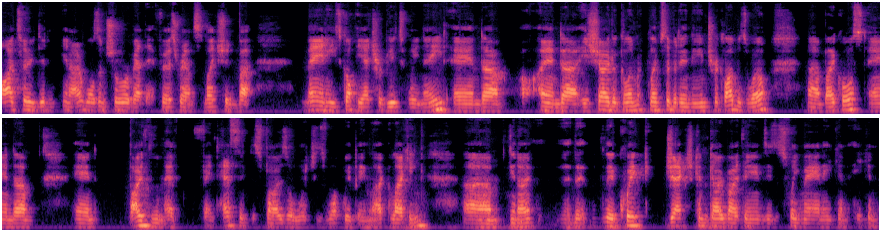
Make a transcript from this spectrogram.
I too didn't, you know, wasn't sure about that first round selection, but man, he's got the attributes we need, and um, and uh, he showed a glim- glimpse of it in the intra club as well, uh, Boekhorst, and um, and both of them have fantastic disposal, which is what we've been lack- lacking. Um, you know, they're, they're, quick. Jack can go both ends. He's a swing man. He can he can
